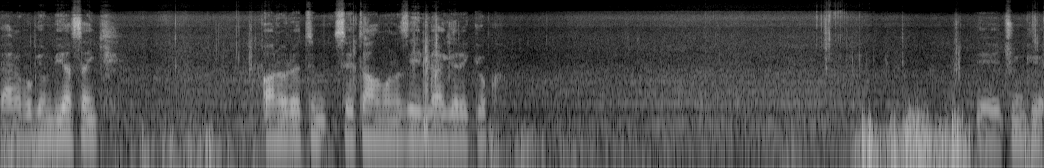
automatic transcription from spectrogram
Yani bugün bir yasank an üretim seti almanıza illa gerek yok. Ee, çünkü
